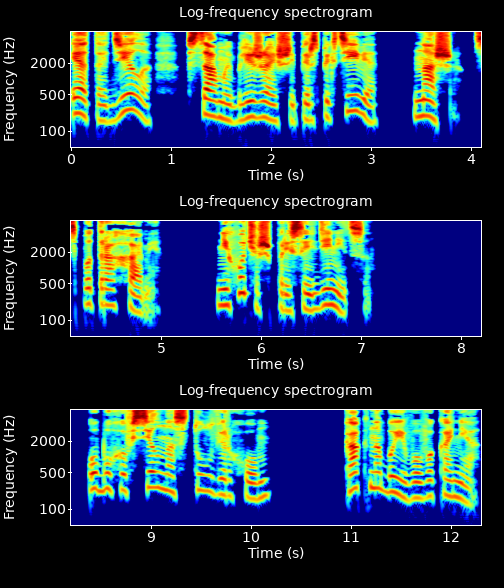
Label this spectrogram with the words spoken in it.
Это дело в самой ближайшей перспективе наше, с потрохами. Не хочешь присоединиться?» Обухов сел на стул верхом, как на боевого коня.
